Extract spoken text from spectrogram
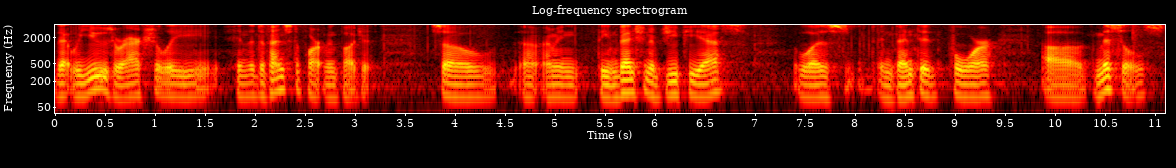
that we use are actually in the Defense Department budget. So, uh, I mean, the invention of GPS was invented for uh, missiles,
